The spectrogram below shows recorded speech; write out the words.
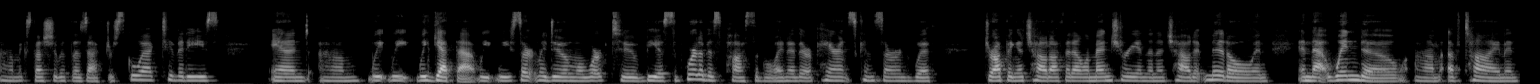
um, especially with those after school activities and um, we, we we get that we, we certainly do and we'll work to be as supportive as possible i know there are parents concerned with dropping a child off at elementary and then a child at middle and and that window um, of time and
